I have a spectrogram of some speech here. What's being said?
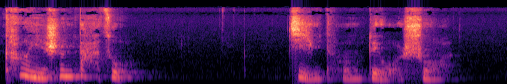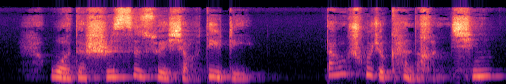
抗议声大作。季雨桐对我说：“我的十四岁小弟弟当初就看得很清，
